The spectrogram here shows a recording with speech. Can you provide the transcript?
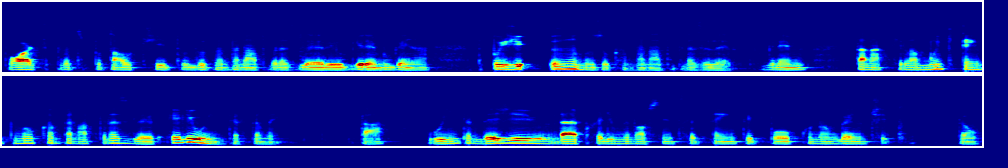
forte para disputar o título do Campeonato Brasileiro e o Grêmio ganhar depois de anos o Campeonato Brasileiro. O Grêmio está na fila há muito tempo no Campeonato Brasileiro. Ele e o Inter também, tá? O Inter desde a época de 1970 e pouco não ganha o título. Então,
